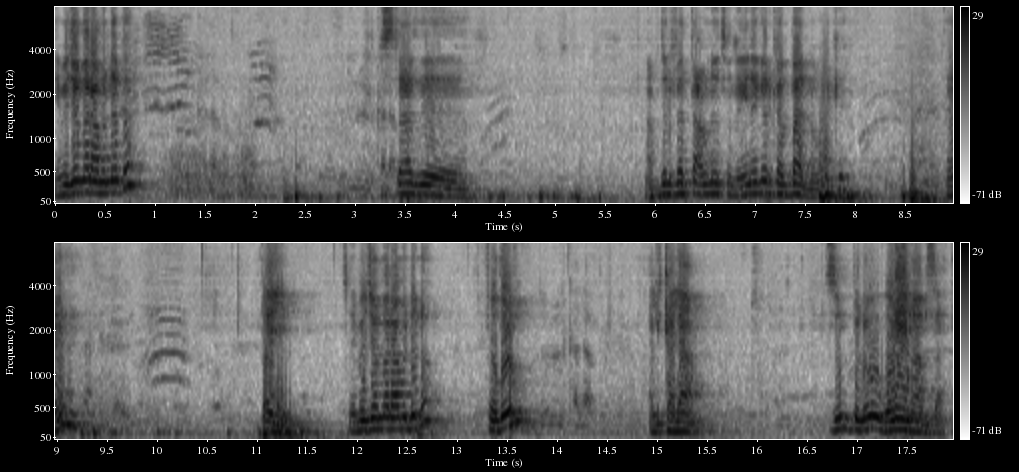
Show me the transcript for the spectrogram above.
የመጀመሪያው ምን ነበር? ኡስታዝ አብዱልፈታህ እውነቱ ነው። ይህ ነገር ከባድ ነው እባክህ እ ጠይብ የመጀመሪያው ምንድን ነው? ፍዱል አልከላም ዝም ብሎ ወሬ ማብዛት።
